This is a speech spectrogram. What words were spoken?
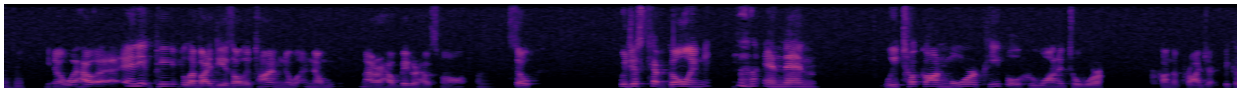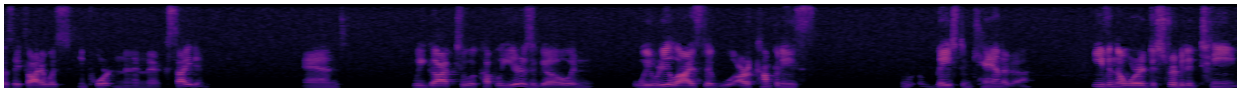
Mm-hmm. You know how any people have ideas all the time no no matter how big or how small. So we just kept going and then we took on more people who wanted to work on the project because they thought it was important and exciting. And we got to a couple years ago and we realized that our company's based in Canada even though we're a distributed team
